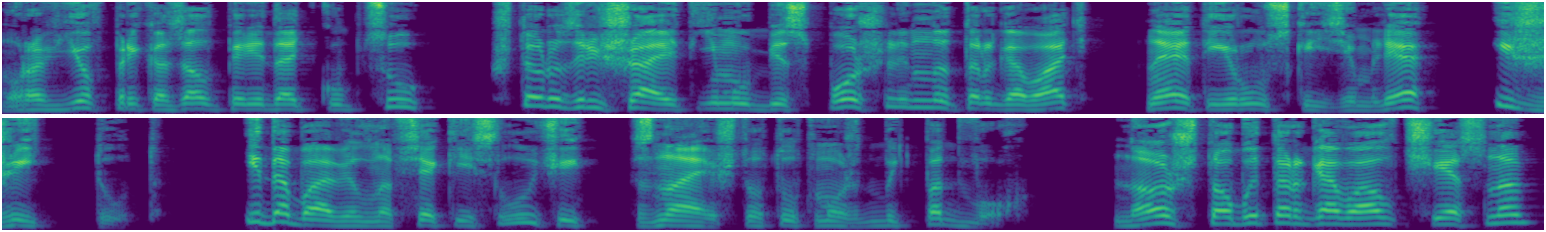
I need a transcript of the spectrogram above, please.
Муравьев приказал передать купцу, что разрешает ему беспошлинно торговать на этой русской земле и жить тут, и добавил на всякий случай зная, что тут может быть подвох, но чтобы торговал честно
